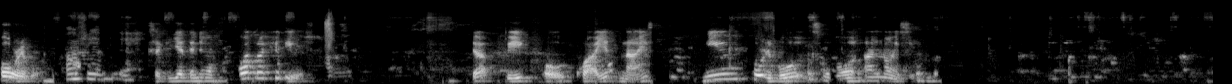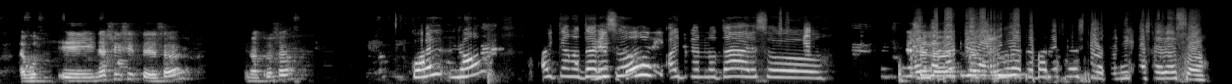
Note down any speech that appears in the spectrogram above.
horrible. Horrible. O sea, aquí ya tenemos cuatro adjetivos. ¿Ya? Big, old, quiet, nice, new, horrible, small, and noisy. Eh, Ignacio, ¿hiciste esa? ¿En otro esa? ¿Cuál? ¿No? Hay que anotar eso. Hay que anotar eso. Esa En la parte de arriba te parece eso, tenés que hacer eso.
